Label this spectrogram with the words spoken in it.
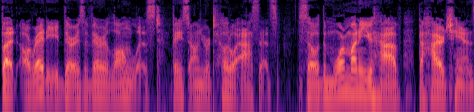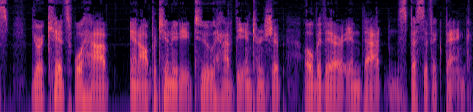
But already there is a very long list based on your total assets. So the more money you have, the higher chance your kids will have an opportunity to have the internship over there in that specific bank.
